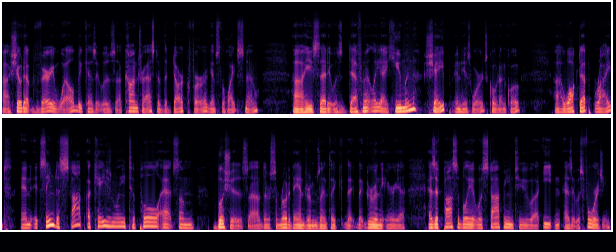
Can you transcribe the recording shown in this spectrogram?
uh, showed up very well because it was a contrast of the dark fur against the white snow. Uh, he said it was definitely a human shape, in his words, quote unquote. Uh, walked upright, and it seemed to stop occasionally to pull at some bushes. Uh, there were some rhododendrons, I think, that, that grew in the area, as if possibly it was stopping to uh, eat as it was foraging.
